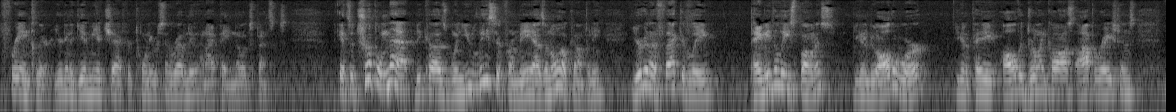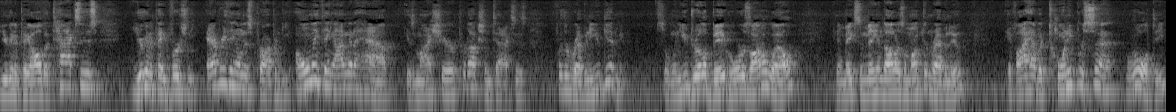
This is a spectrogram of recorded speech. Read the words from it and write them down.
free and clear. You're going to give me a check for 20% of revenue, and I pay no expenses. It's a triple net because when you lease it from me as an oil company, you're going to effectively pay me the lease bonus. You're going to do all the work. You're going to pay all the drilling costs, operations. You're going to pay all the taxes. You're going to pay virtually everything on this property. The only thing I'm going to have is my share of production taxes for the revenue you give me. So when you drill a big horizontal well and it makes a million dollars a month in revenue, if I have a 20% royalty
